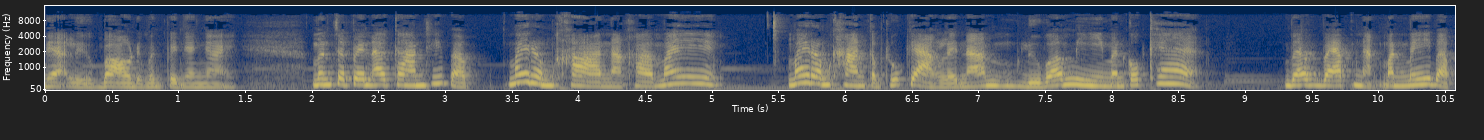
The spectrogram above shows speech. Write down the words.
เนี่ยหรือเบาเนี่ยมันเป็นยังไง มันจะเป็นอาการที่แบบ ไม่รำคาญนะคะไม่ไม่รำคาญกับทุกอย่างเลยนะ หรือว่ามีมันก็แค่แวบๆน่ะมันไม่แบบ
